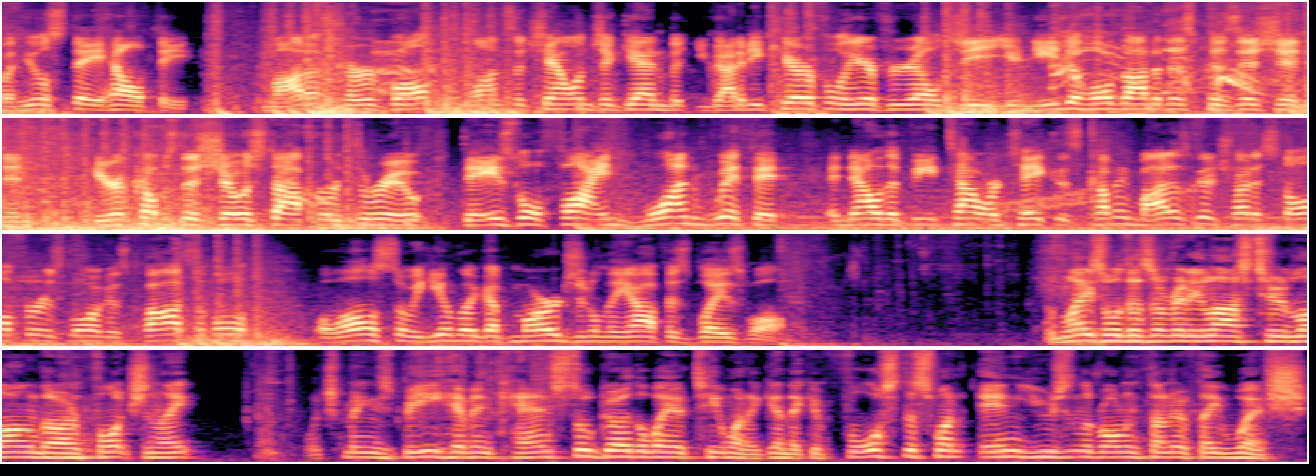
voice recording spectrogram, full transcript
but he'll stay healthy. Mata, curveball, wants a challenge again, but you got to be careful here for your LG. You need to hold on to this position, and here comes the showstopper through. Days will find one with it, and now the B tower take is coming. Mata's going to try to stall for as long as possible, while also healing up marginally off his Blaze Wall. The Blaze Wall doesn't really last too long, though, unfortunately which means B Heaven can still go the way of T1. Again, they can force this one in using the Rolling Thunder if they wish.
